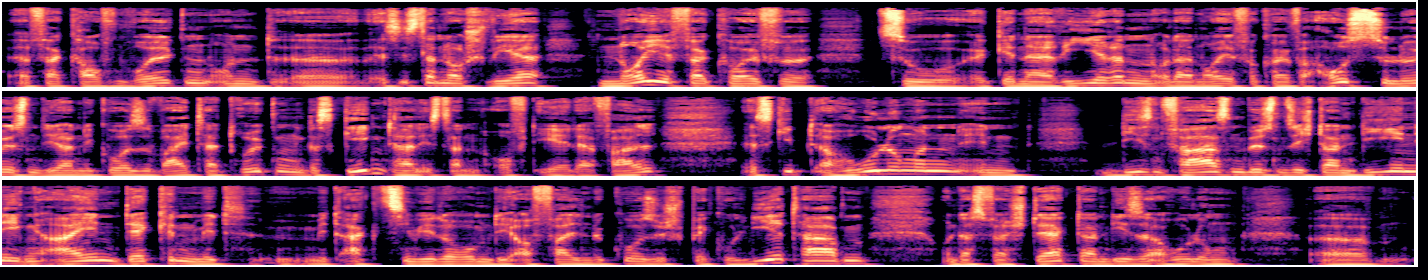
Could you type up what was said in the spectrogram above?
äh, verkaufen wollten und äh, es ist dann noch schwer, neue Verkäufe zu generieren oder neue Verkäufe auszulösen, die dann die Kurse weiter drücken. Das Gegenteil ist dann oft eher der Fall. Es gibt Erholungen, in diesen Phasen müssen sich dann diejenigen eindecken mit, mit Aktien wiederum, die auf fallende Kurse spekuliert haben. Und das verstärkt dann diese Erholung. Ähm,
